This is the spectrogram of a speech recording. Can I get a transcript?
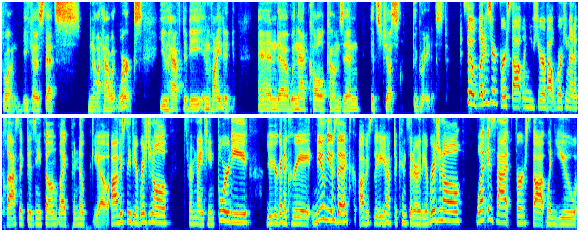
one because that's not how it works. You have to be invited. And uh, when that call comes in, it's just the greatest. So, what is your first thought when you hear about working on a classic Disney film like Pinocchio? Obviously, the original is from 1940. You're going to create new music. Obviously, you have to consider the original. What is that first thought when you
